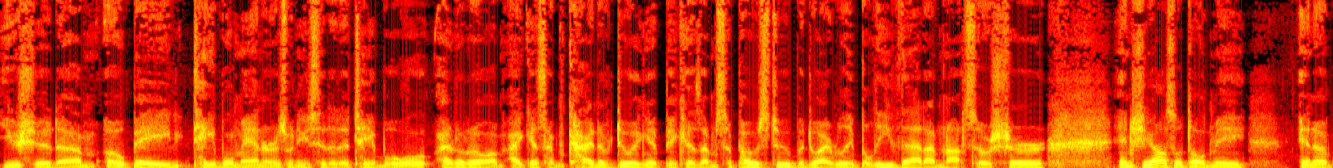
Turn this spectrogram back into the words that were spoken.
you should um, obey table manners when you sit at a table? Well, I don't know. I guess I'm kind of doing it because I'm supposed to, but do I really believe that? I'm not so sure. And she also told me, in a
